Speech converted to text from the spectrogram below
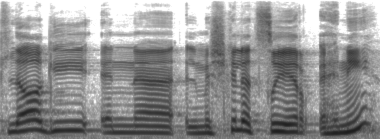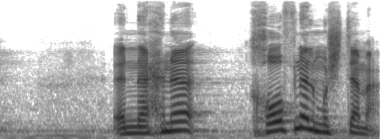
تلاقي إن المشكلة تصير هني إن إحنا خوفنا المجتمع.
